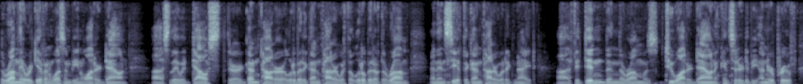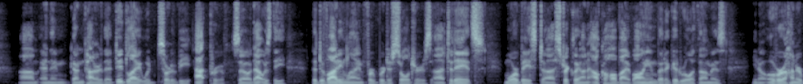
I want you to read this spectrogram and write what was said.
the rum they were given wasn't being watered down. Uh, so they would douse their gunpowder, a little bit of gunpowder, with a little bit of the rum, and then see if the gunpowder would ignite. Uh, if it didn't, then the rum was too watered down and considered to be underproof. Um, and then gunpowder that did light would sort of be at proof. So that was the the dividing line for British soldiers. Uh, today, it's more based uh, strictly on alcohol by volume, but a good rule of thumb is you know, over 100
